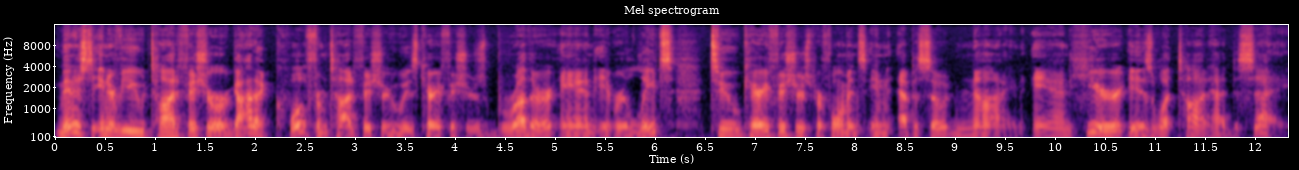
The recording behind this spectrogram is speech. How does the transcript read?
managed to interview Todd Fisher or got a quote from Todd Fisher, who is Carrie Fisher's brother, and it relates to Carrie Fisher's performance in episode 9. And here is what Todd had to say.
